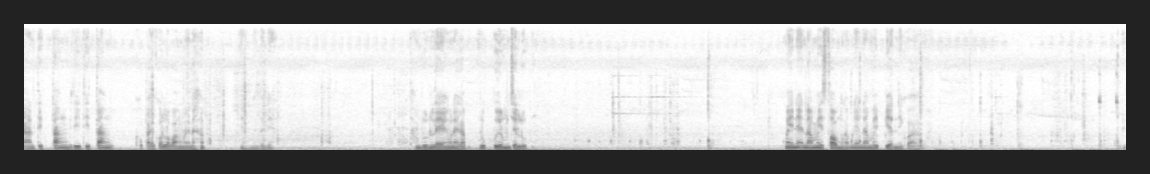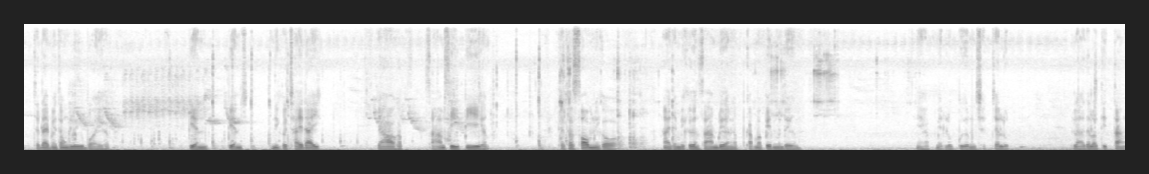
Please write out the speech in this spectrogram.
การติดตั้งวิธีติดตั้งเข้าไปก็ระวังเลยนะครับอย่างมันตัวเนี้ยทำรุนแรงไว้นะครับ ลูกปืนมันจะหลุด ไม่แนะนำให้ซ่อมครับ แนะนำให้เปลี่ยนดีกว่าครับ จะได้ไม่ต้องรื้อบ่อยครับ เปลี่ยนเปลี่ยนนี่ก็ใช้ได้อีกยาวครับสามสี่ปีครับ แต่ถ้าซ่อมนี่ก็อาจจะไม่เกินสามเดือนครับกลับมาเป็นเหมือนเดิมนี่ครับเม็ดลูกปืนมันจะหลุดเวลาที่เราติดตั้ง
